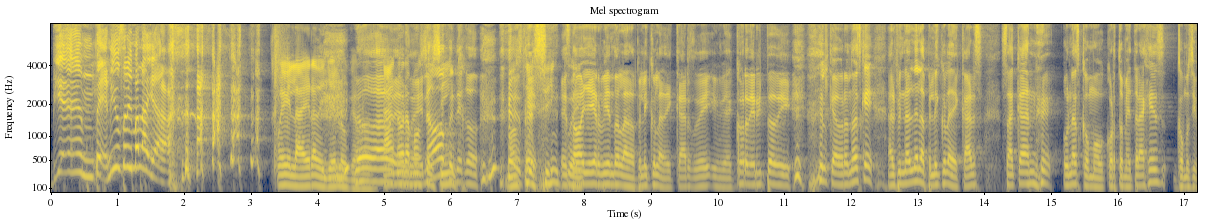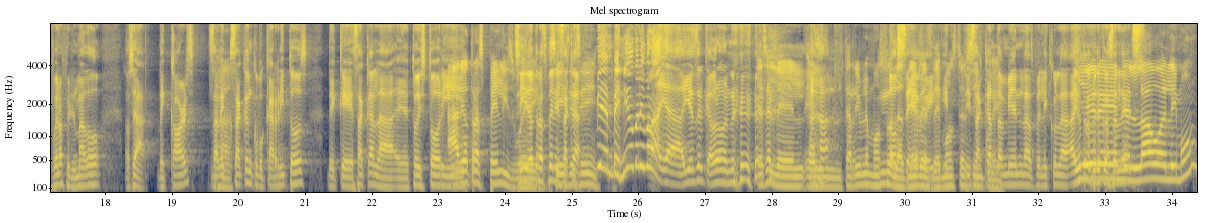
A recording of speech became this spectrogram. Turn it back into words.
Bienvenidos al Himalaya. Güey, la era de hielo, cabrón. ah, mames, no era. Monster No, pendejo. Monster Es que. Estaba ayer viendo la película de Cars, güey, y me acordé ahorita de el cabrón. No, es que al final de la película de Cars sacan unas como cortometrajes, como si fuera filmado, o sea, de Cars, sale- sacan como carritos de que saca la eh, Toy Story. Ah, de otras pelis, güey. Sí, de otras pelis Sí, saca. sí, sí. Bienvenidos al Himalaya. Y es el cabrón. Es el del el terrible monstruo de las nieves de Y- Monster Y, sacan güey. también las películas. Hay otra película que ¿Quieren sale. el helado de limón?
